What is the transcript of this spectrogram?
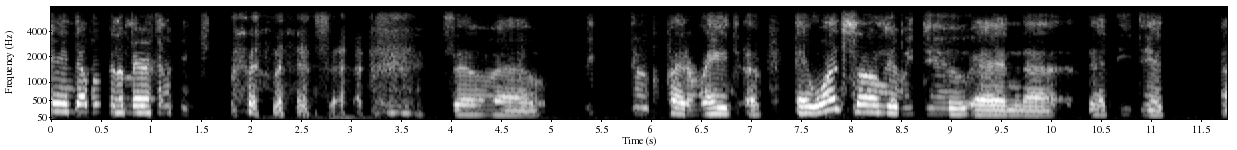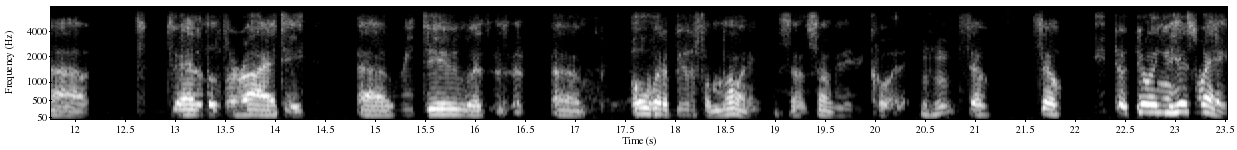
end up with an American abuse. so, so uh, we do quite a range of, and one song that we do and uh, that he did uh, to add a little variety, uh, we do with uh, "Oh What a Beautiful Morning," so song that he recorded. Mm-hmm. So, so doing it his way.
